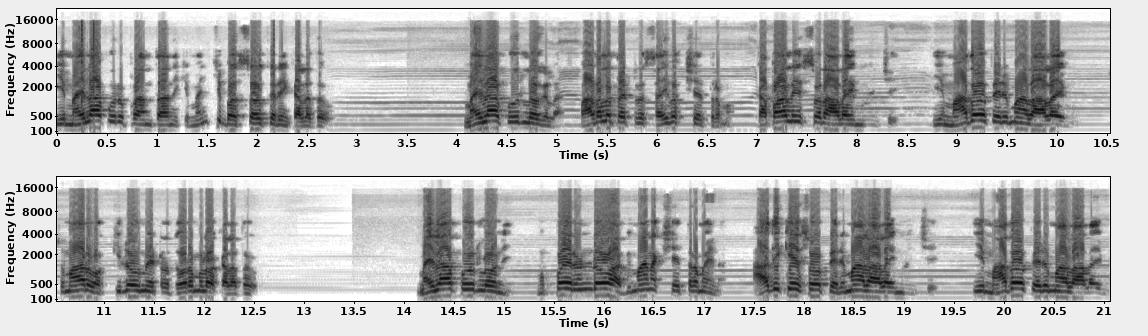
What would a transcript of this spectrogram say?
ఈ మైలాపూర్ ప్రాంతానికి మంచి బస్ సౌకర్యం కలదు. మైలాపూర్లో గల పాడలపెట్ర శైవ క్షేత్రము కపాలేశ్వర ఆలయం నుంచి ఈ మాధవ పెరుమాళ్ ఆలయం సుమారు ఒక కిలోమీటర్ దూరంలో కలదు. మైలాపూర్లోని ముప్పై రెండవ అభిమాన క్షేత్రమైన ఆదికేశవ పెరుమాళ్ ఆలయం నుంచి ఈ మాధవ పెరుమాల ఆలయం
